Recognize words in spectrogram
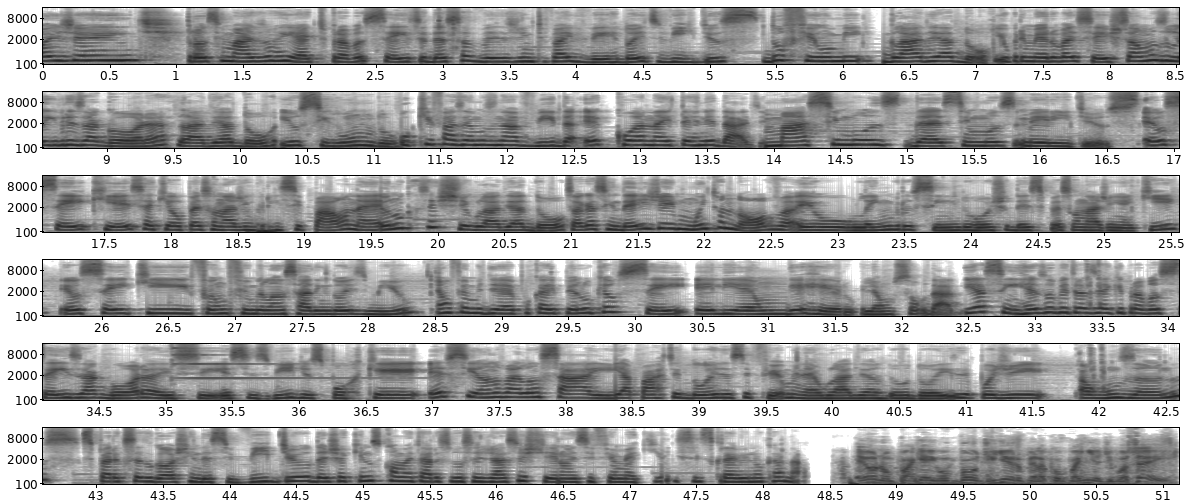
Oi, gente! Trouxe mais um react pra vocês e dessa vez a gente vai ver dois vídeos do filme Gladiador. E o primeiro vai ser Estamos Livres Agora, Gladiador, e o segundo, O que Fazemos na Vida Ecoa na Eternidade, Máximos Décimos Merídios. Eu sei que esse aqui é o personagem principal, né? Eu nunca assisti Gladiador, só que assim, desde muito nova eu lembro sim do rosto desse personagem aqui. Eu sei que foi um filme lançado em 2000, é um filme de época e pelo que eu eu sei, ele é um guerreiro, ele é um soldado. E assim, resolvi trazer aqui para vocês agora esse, esses vídeos, porque esse ano vai lançar aí a parte 2 desse filme, né? O Gladiador 2, depois de alguns anos. Espero que vocês gostem desse vídeo. Deixa aqui nos comentários se vocês já assistiram esse filme aqui e se inscreve no canal. Eu não paguei um bom dinheiro pela companhia de vocês.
